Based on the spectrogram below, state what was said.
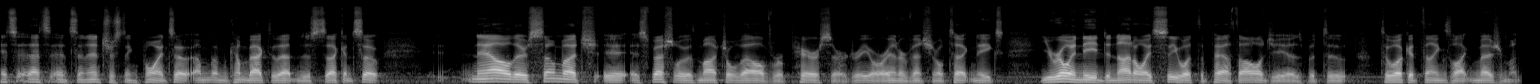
It's, that's, it's an interesting point. So I'm, I'm going to come back to that in just a second. So now there's so much, especially with mitral valve repair surgery or interventional techniques, you really need to not only see what the pathology is, but to, to look at things like measurement,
